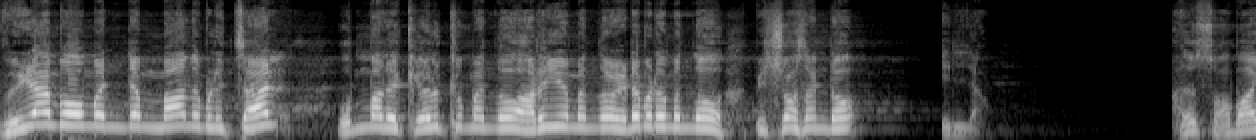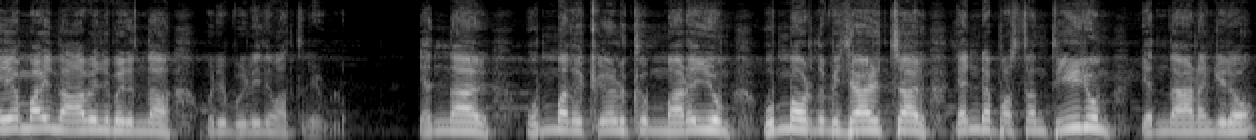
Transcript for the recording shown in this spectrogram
വീഴാൻ പോകുമ്പോൾ എന്റെ അമ്മ എന്ന് വിളിച്ചാൽ ഉമ്മ അത് കേൾക്കുമെന്നോ അറിയുമെന്നോ ഇടപെടുമെന്നോ വിശ്വാസമുണ്ടോ? ഇല്ല. അത് സ്വാഭാവികമായി നാവിൽ വരുന്ന ഒരു വിളി മാത്രമേ ഉള്ളൂ. എന്നാൽ ഉമ്മ അത് കേൾക്കും അറിയും ഉമ്മ അവിടുന്ന് വിചാരിച്ചാൽ എന്റെ പ്രശ്നം തീരും എന്നാണെങ്കിലോ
